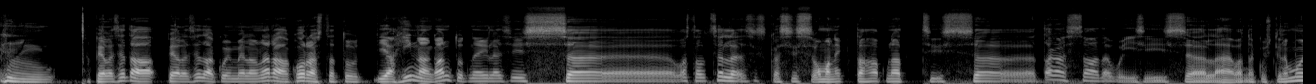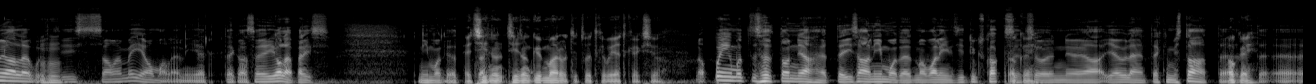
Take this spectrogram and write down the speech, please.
peale seda, peale seda, kui meil on ära korrastatud ja hinnang antud neile, siis äh, vastavalt sellele siis kas siis omanik tahab nad siis äh, tagasi saada või siis äh, lähevad nad kuskile mujale või mm -hmm. siis saame meie omale, nii et ega see ei ole päris niimoodi, et et siin on, siin on kümme arvutit, võtke või jätke, eks ju no põhimõtteliselt on jah, et ei saa niimoodi, et ma valin siit üks-kaks okay., eks ju, on ju, ja, ja ülejäänud tehke, mis tahate okay., et äh,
